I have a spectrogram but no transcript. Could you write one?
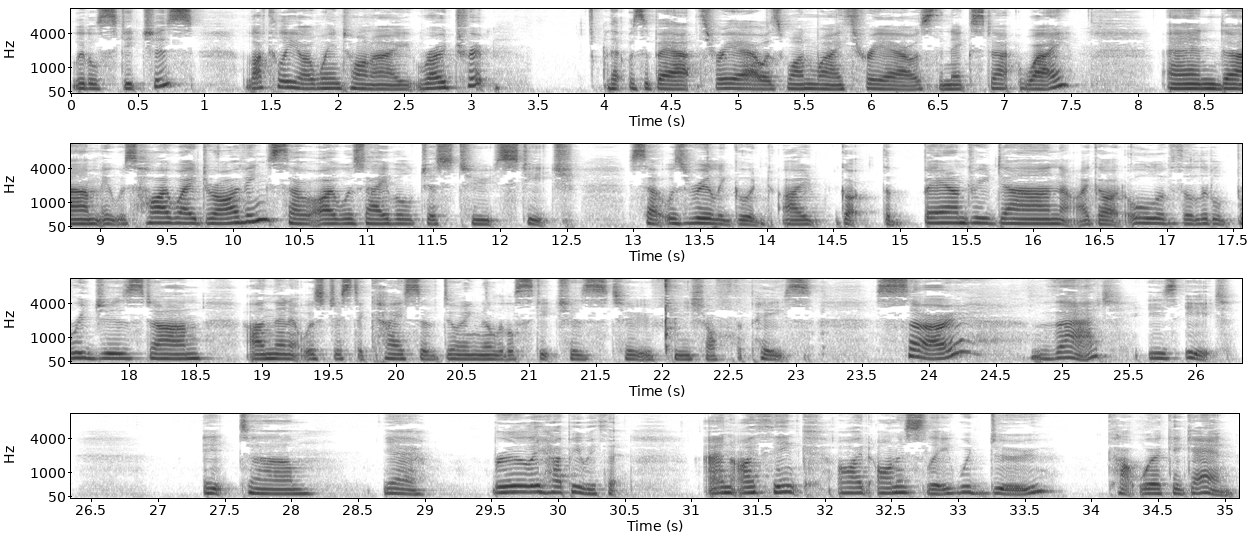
little stitches. Luckily, I went on a road trip that was about three hours one way, three hours the next way. And um, it was highway driving, so I was able just to stitch. So it was really good. I got the boundary done, I got all of the little bridges done, and then it was just a case of doing the little stitches to finish off the piece. So that is it. It, um, yeah, really happy with it. And I think I'd honestly would do cut work again,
